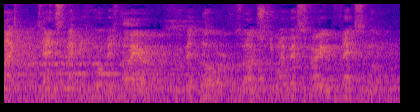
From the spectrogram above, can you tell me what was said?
Up my wrist, it might go a bit higher or a bit lower. So I'll just keep my wrist very flexible.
